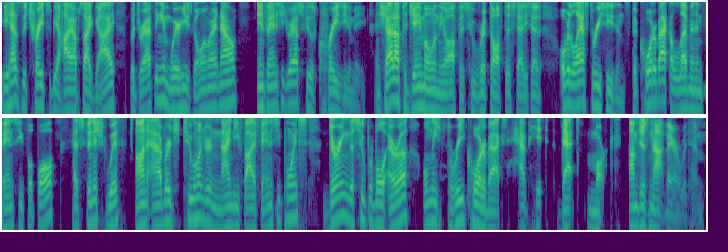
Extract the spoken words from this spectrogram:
He has the traits to be a high upside guy, but drafting him where he's going right now, in fantasy drafts feels crazy to me. And shout out to JMO in the office who ripped off this stat. He said, over the last three seasons, the quarterback 11 in fantasy football has finished with, on average, 295 fantasy points. During the Super Bowl era, only three quarterbacks have hit that mark. I'm just not there with him.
